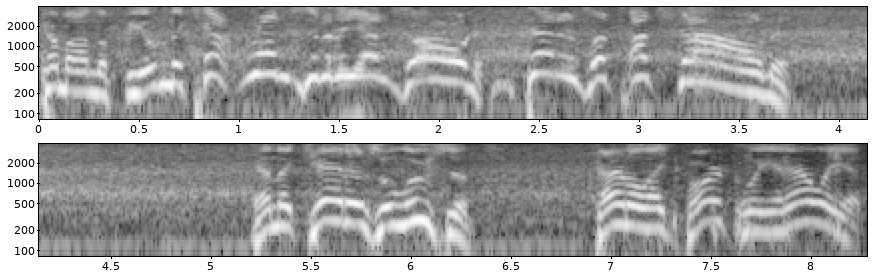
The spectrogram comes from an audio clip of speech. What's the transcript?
come on the field, and the cat runs into the end zone. That is a touchdown. And the cat is elusive, kind of like Barkley and Elliott.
